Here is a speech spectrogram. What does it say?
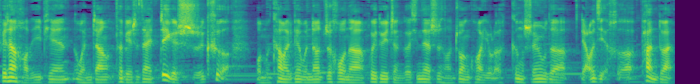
非常好的一篇文章，特别是在这个时刻，我们看完这篇文章之后呢，会对整个现在市场状况有了更深入的了解和判断。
